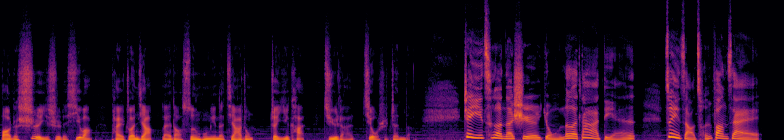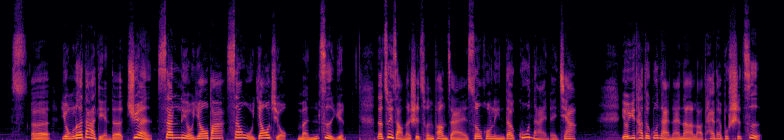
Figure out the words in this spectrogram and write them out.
抱着试一试的希望，派专家来到孙红林的家中，这一看，居然就是真的。这一册呢是《永乐大典》，最早存放在呃《永乐大典》的卷三六幺八三五幺九门字韵。那最早呢是存放在孙红林的姑奶奶家，由于他的姑奶奶呢，老太太不识字，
